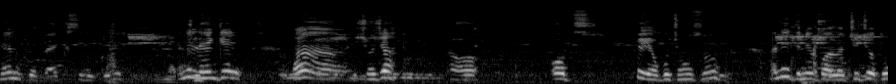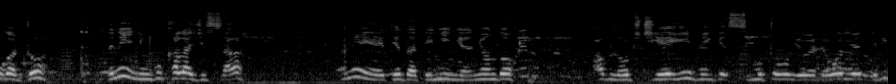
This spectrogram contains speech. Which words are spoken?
then go back to the city and then get ba shoja uh, oats pay up chance ani dine pala chijo thoga do dine nyungu khala jisa 아니 데다 데니 년도 업로드 지에 이 뱅게 스모토 요에도 요 드리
